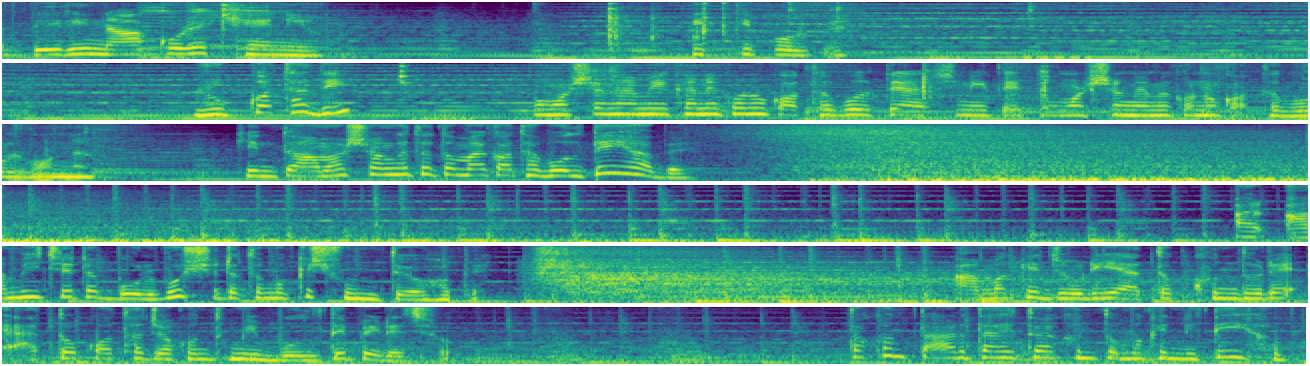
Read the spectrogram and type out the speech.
আর দেরি না করে খেয়ে নিও। পিত্তি পড়বে। রূপকথা দি, তোমার সঙ্গে আমি এখানে কোনো কথা বলতে আসিনি, তাই তোমার সঙ্গে আমি কোনো কথা বলব না। কিন্তু আমার সঙ্গে তো তোমায় কথা বলতেই হবে। আর আমি যেটা বলব সেটা তোমাকে শুনতেও হবে। আমাকে জড়িয়ে এতক্ষণ ধরে এত কথা যখন তুমি বলতে পেরেছ, তখন তার দায়িত্ব এখন তোমাকে নিতেই হবে।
